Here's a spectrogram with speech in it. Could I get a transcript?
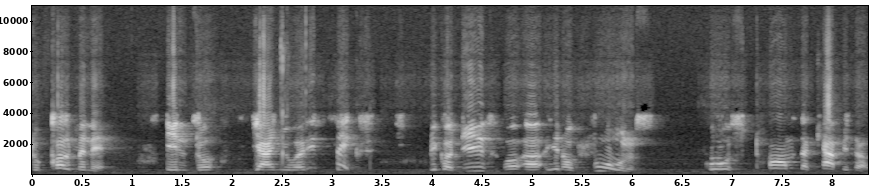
to culminate into January 6th. Because these, uh, uh, you know, fools who stormed the capital.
